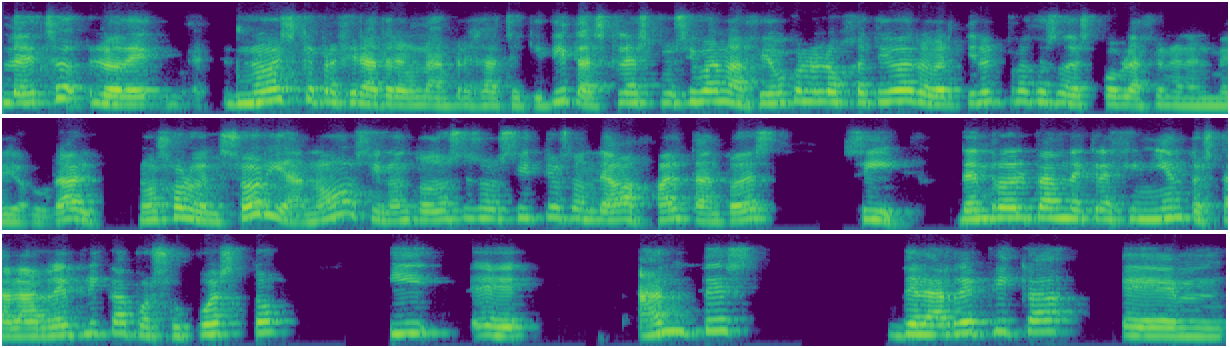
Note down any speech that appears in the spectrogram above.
de hecho, lo de, no es que prefiera tener una empresa chiquitita, es que la exclusiva nació con el objetivo de revertir el proceso de despoblación en el medio rural, no solo en Soria, ¿no? sino en todos esos sitios donde haga falta. Entonces, sí, dentro del plan de crecimiento está la réplica, por supuesto, y eh, antes de la réplica, em,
